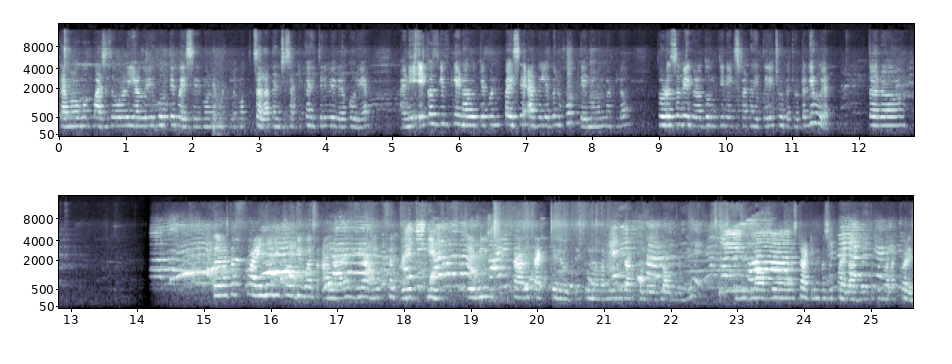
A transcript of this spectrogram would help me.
त्यामुळं मग माझ्याजवळ यावेळी होते पैसे म्हणून म्हटलं मग चला त्यांच्यासाठी काहीतरी वेगळं करूया. आणि एकच गिफ्ट घेणार होते पण पैसे अवेलेबल होते म्हणून म्हटलं थोडंसं वेगळं दोन तीन एक्स्ट्रा काहीतरी छोटं छोटं घेऊया. तर तर आता फायनली तो दिवस आला आहे. हे आहेत सगळे गिफ्ट ते मी काल पॅक केले होते. तुम्हाला मी दाखवले ब्लॉगमध्ये तुम्ही ब्लॉग स्टार्टिंगपासून पाहिला असेल तर तुम्हाला कळेल.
